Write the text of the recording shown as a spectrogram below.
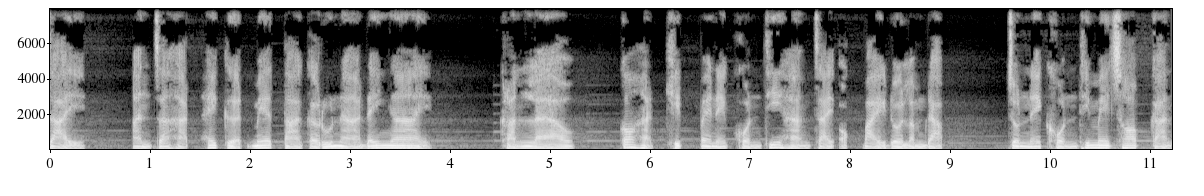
ใจ อันจะหัดให้เกิดเมตตากรุณาได้ง่าย ครั้นแล้วก็หัดคิดไปในคนที่ห่างใจออกไปโดยลำดับ จนในคนที่ไม่ชอบกัน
